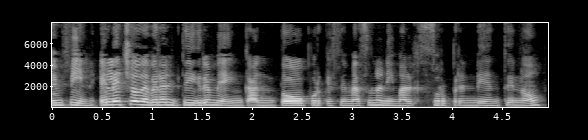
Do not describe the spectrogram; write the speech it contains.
En fin, el hecho de ver el tigre me encantó porque se me hace un animal sorprendente, ¿no?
